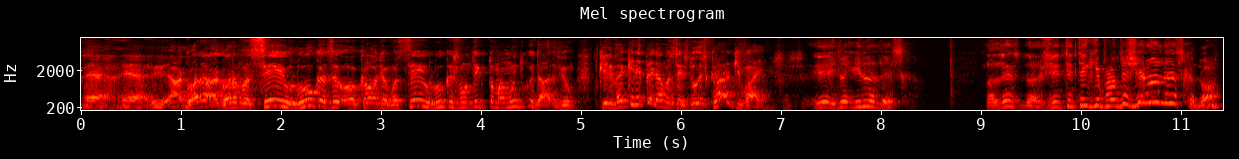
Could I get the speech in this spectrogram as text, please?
É, é. Agora, agora você e o Lucas, ô, Cláudia, você e o Lucas vão ter que tomar muito cuidado, viu? Porque ele vai querer pegar vocês dois, claro que vai. E, e Lalesca? Lalesca, a gente tem que proteger a Lalesca, não?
